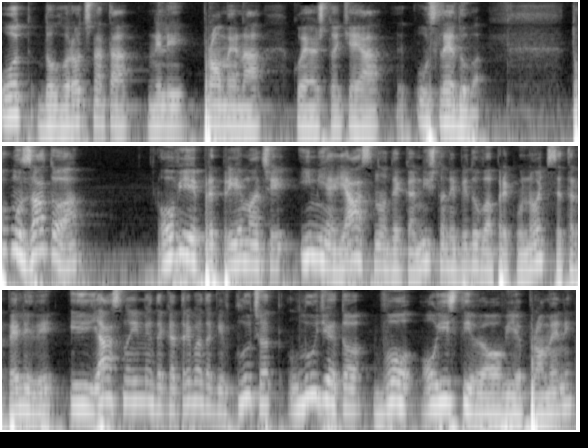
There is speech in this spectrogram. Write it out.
од долгорочната нели промена која што ќе ја уследува. Токму затоа овие предприемачи им е јасно дека ништо не бидува преку ноќ, се трпеливи и јасно им е дека треба да ги вклучат луѓето во оистиве овие промени,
